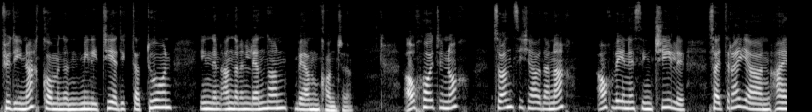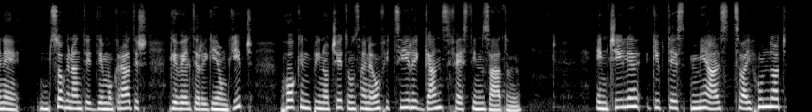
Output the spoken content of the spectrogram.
für die nachkommenden Militärdiktaturen in den anderen Ländern werden konnte. Auch heute noch, 20 Jahre danach, auch wenn es in Chile seit drei Jahren eine sogenannte demokratisch gewählte Regierung gibt, hocken Pinochet und seine Offiziere ganz fest im Sattel. In Chile gibt es mehr als 200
